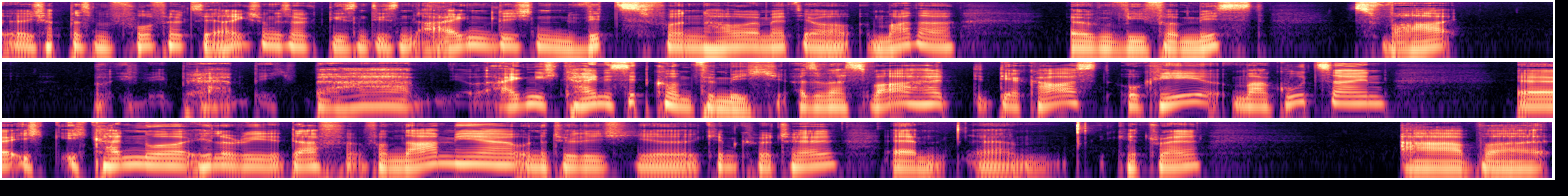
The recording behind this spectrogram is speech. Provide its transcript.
äh, ich habe das im Vorfeld zu Erik schon gesagt, diesen, diesen eigentlichen Witz von How I Met Your Mother irgendwie vermisst. Es war ich, ja, eigentlich keine Sitcom für mich. Also was war halt der Cast, okay, mag gut sein. Äh, ich, ich kann nur Hilary Duff vom Namen her und natürlich hier Kim Cattrall, ähm, ähm, Cattrall. Aber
